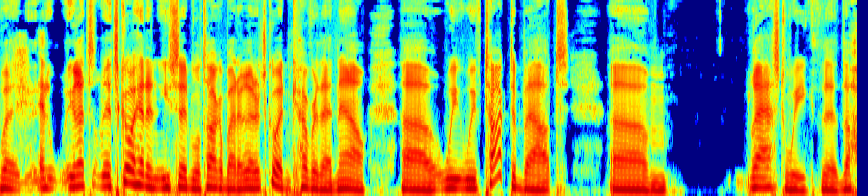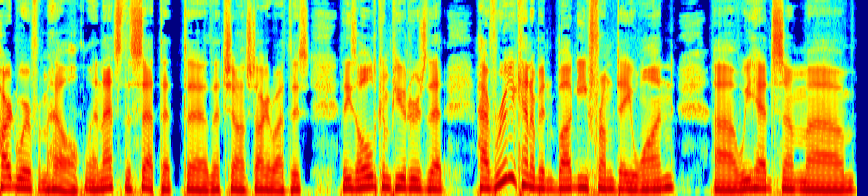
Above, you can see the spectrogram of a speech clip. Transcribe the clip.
well, and let's let's go ahead and you said we'll talk about it later. Let's go ahead and cover that now. Uh, we we've talked about um, last week the the hardware from hell, and that's the set that uh, that Sean's talking about. This these old computers that have really kind of been buggy from day one. Uh, we had some um,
